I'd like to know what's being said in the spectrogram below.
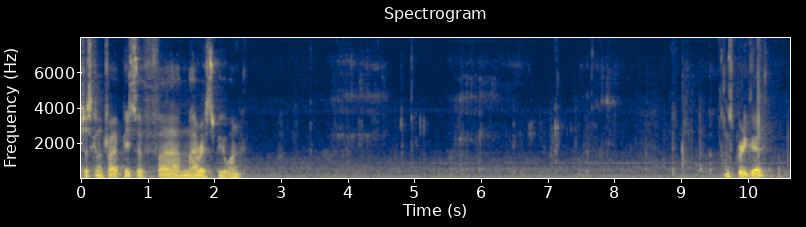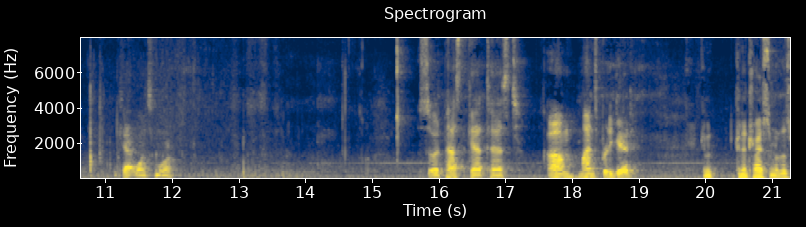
Just gonna try a piece of uh, my recipe one. It's pretty good. Cat wants more. So it passed the cat test. Um, mine's pretty good. Can gonna try some of this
